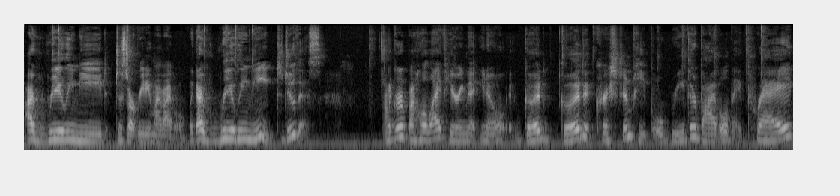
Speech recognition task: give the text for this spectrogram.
I really need to start reading my Bible. Like I really need to do this." I grew up my whole life hearing that, you know, good, good Christian people read their Bible, they pray,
